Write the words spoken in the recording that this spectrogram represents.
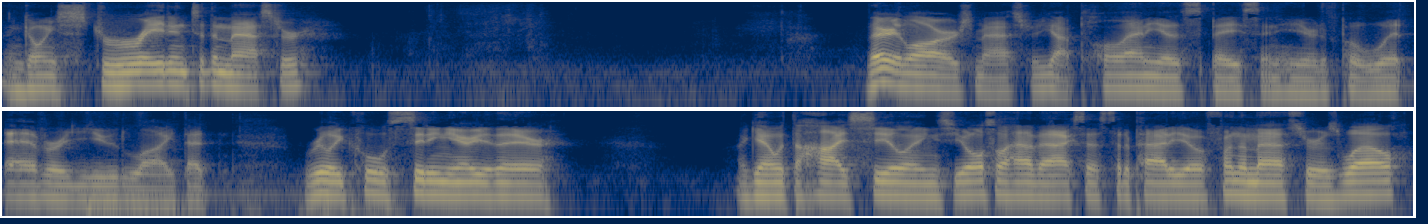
And going straight into the master. Very large master. You got plenty of space in here to put whatever you like. That really cool sitting area there. Again, with the high ceilings, you also have access to the patio from the master as well.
